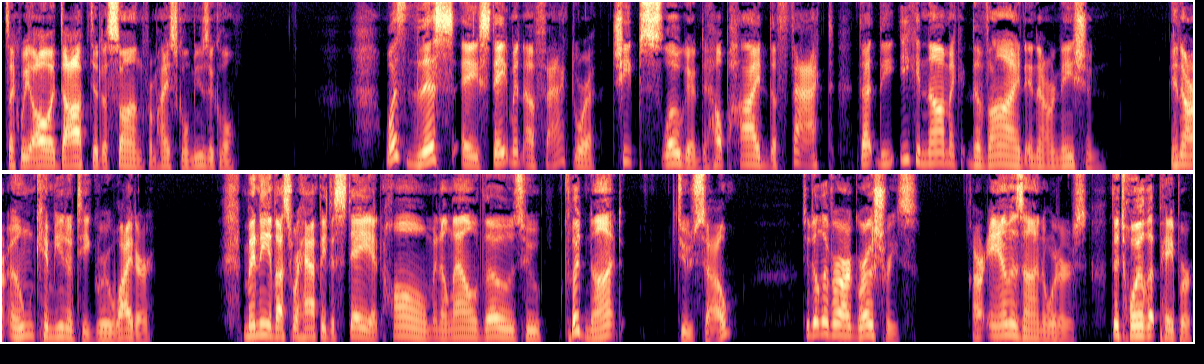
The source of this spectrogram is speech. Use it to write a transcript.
It's like we all adopted a song from High School Musical. Was this a statement of fact or a cheap slogan to help hide the fact that the economic divide in our nation, in our own community, grew wider? Many of us were happy to stay at home and allow those who could not do so to deliver our groceries, our Amazon orders, the toilet paper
